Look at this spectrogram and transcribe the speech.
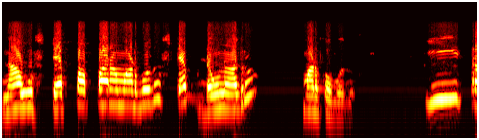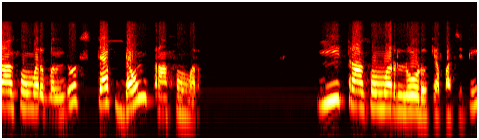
ನಾವು ಸ್ಟೆಪ್ ಅಪ್ ಆರ ಮಾಡ್ಬೋದು ಸ್ಟೆಪ್ ಡೌನ್ ಆದ್ರೂ ಮಾಡ್ಕೋಬಹುದು ಈ ಟ್ರಾನ್ಸ್ಫಾರ್ಮರ್ ಬಂದು ಸ್ಟೆಪ್ ಡೌನ್ ಟ್ರಾನ್ಸ್ಫಾರ್ಮರ್ ಈ transformer load capacity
